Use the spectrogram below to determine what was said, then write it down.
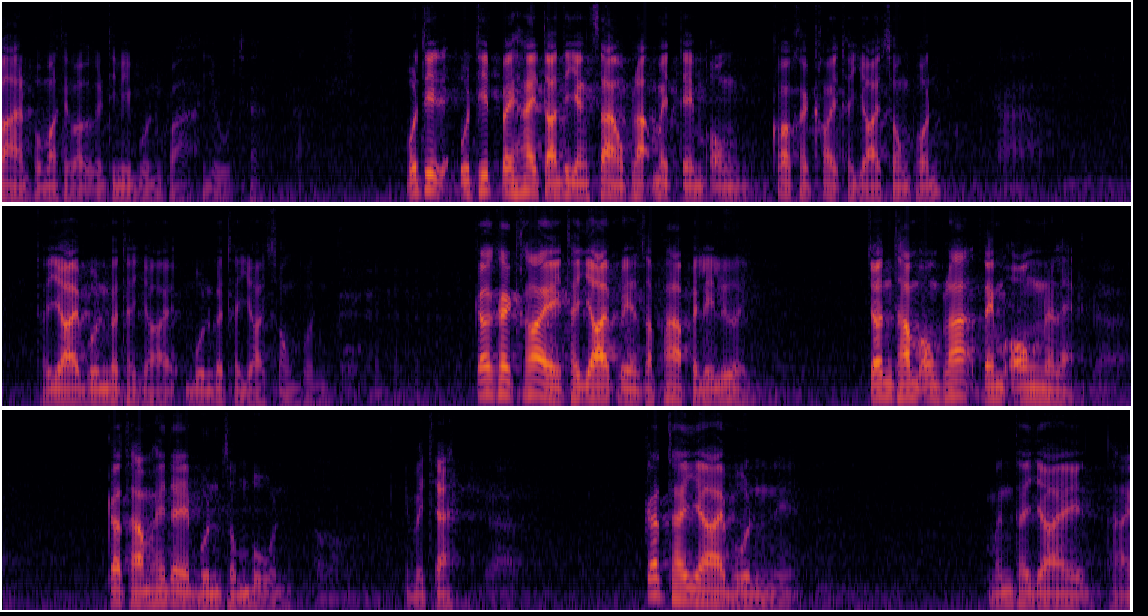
บ้านภูมิเทวาอื่นที่มีบุญกว่าอยู่จ้ะครั บุญที่อุทิศไปให้ตอนที่ยังสร้างองค์พระไม่เต็มองค์ ก็ค่อย ๆ ทยอยส่งผล ทยอยบุญก็ทยอยบุญก็ทยอยส่งผล ก็ค่อย ๆ ทยอยเปลี่ยนสภาพไปเรื่อย ๆ จนทำองค์พระเต็มองค์นั่นแหละ ก็ทำให้ได้บุญสมบูรณ์ เห็นไหมจ๊ะก็ทยอยบุญนี่เหมือนทยอยทาน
